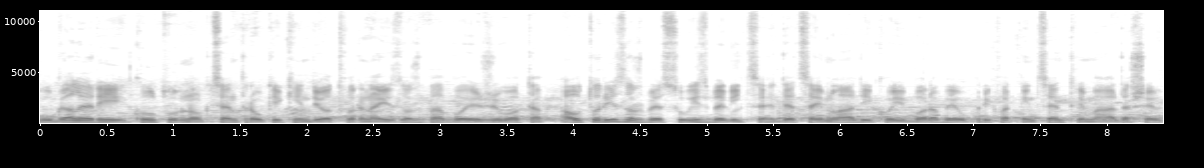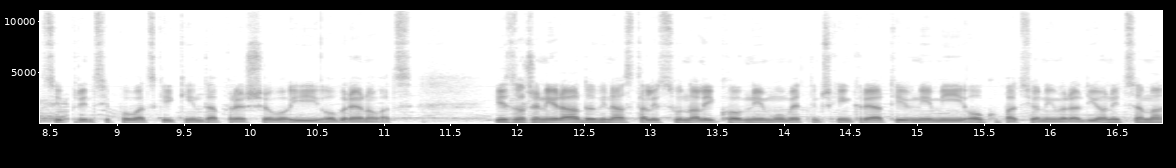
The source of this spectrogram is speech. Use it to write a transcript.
U galeriji Kulturnog centra u Kikindi otvorena izložba Boje života. Autori izložbe su izbeglice, deca i mladi koji borave u prihvatnim centrima Adaševci, Principovac, Kikinda, Preševo i Obrenovac. Izloženi radovi nastali su na likovnim, umetničkim, kreativnim i okupacionim radionicama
